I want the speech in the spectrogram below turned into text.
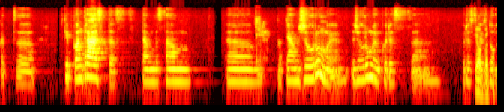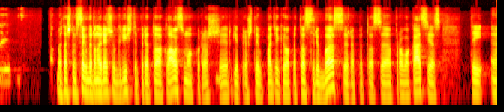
kad kaip kontrastas tam visam tokiam žiaurumui, žiaurumui, kuris, kuris vaizduojamas. Bet aš vis tiek dar norėčiau grįžti prie to klausimo, kur aš irgi prieš tai patikiau apie tas ribas ir apie tas e, provokacijas. Tai e,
